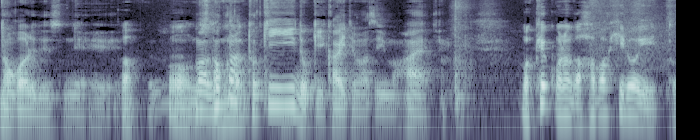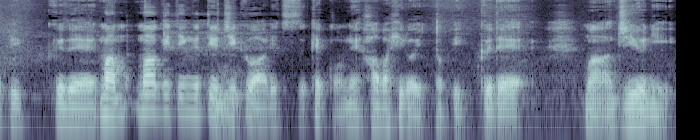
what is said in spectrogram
流れですね。あ、そうなんですね。まあ、そこから時々書いてます、今。はい。まあ、結構なんか幅広いトピックで、まあ、マーケティングっていう軸はありつつ、うん、結構ね、幅広いトピックで、まあ、自由に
